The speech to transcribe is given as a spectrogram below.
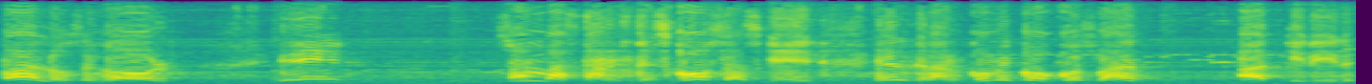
palos de golf y son bastantes cosas que el Gran Come Cocos va a adquirir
